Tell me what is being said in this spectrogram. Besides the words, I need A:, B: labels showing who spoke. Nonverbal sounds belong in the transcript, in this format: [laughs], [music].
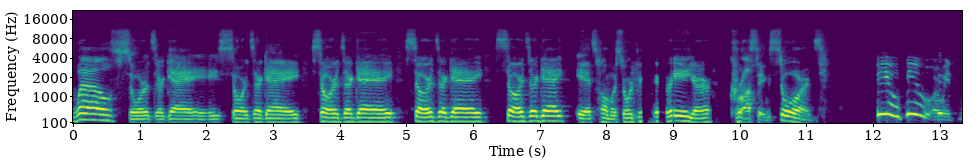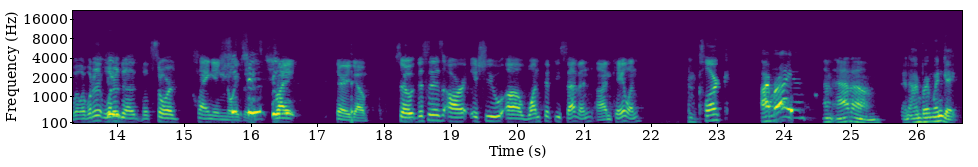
A: Well, swords are gay, swords are gay, swords are gay, swords are gay, swords are gay. It's homo sword superior, crossing swords.
B: Pew pew. Or wait, what are what are the the sword clanging [laughs] noises? right there, you go. So this is our issue uh, 157. I'm Kalen.
C: I'm Clark.
D: I'm Ryan.
E: I'm Adam.
A: And I'm Brent Wingate.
